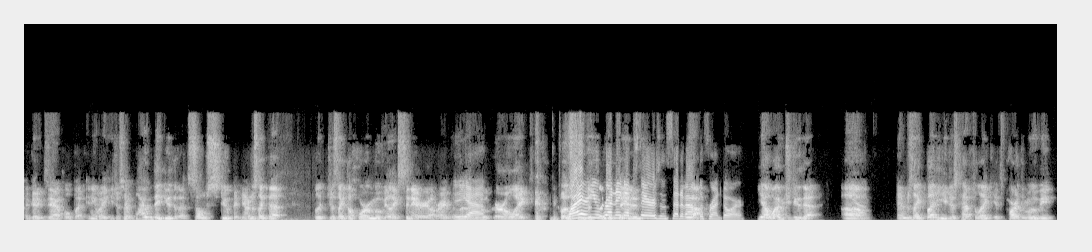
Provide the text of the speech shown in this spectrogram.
a good example. But anyway, he just like, why would they do that? That's so stupid. You know, just like that like just like the horror movie like scenario, right? With the, yeah. girl like. why are you like running upstairs instead of yeah. out the front door? Yeah, why would you do that? Um, yeah. And I'm just like, buddy, you just have to like, it's part of the movie.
